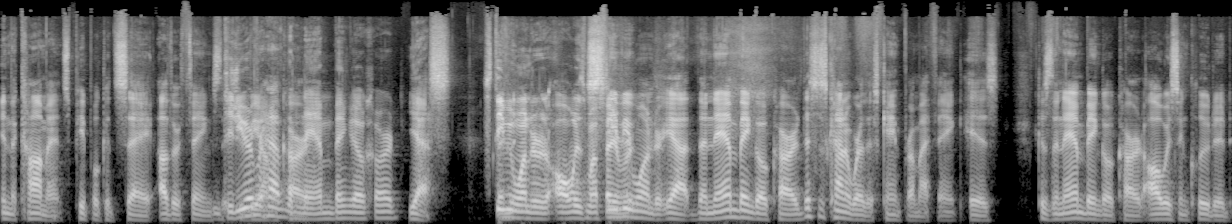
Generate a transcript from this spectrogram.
in the comments, people could say other things. Did you ever have the card. NAMM bingo card? Yes. Stevie The- Wonder is always my Stevie favorite. Stevie Wonder, yeah, the NAMM Bingo card. This is kind of where this came from, I think, is because the NAMM Bingo card always included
